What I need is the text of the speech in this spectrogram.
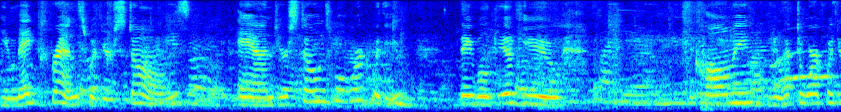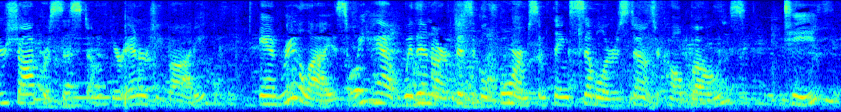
you make friends with your stones, and your stones will work with you. They will give you calming. You have to work with your chakra system, your energy body, and realize we have within our physical form some things similar to stones. They're called bones, teeth,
